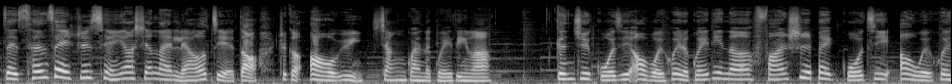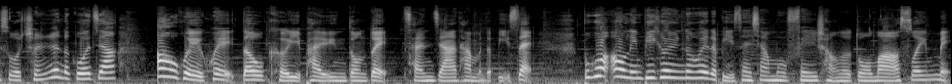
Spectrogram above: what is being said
在参赛之前，要先来了解到这个奥运相关的规定啦。根据国际奥委会的规定呢，凡是被国际奥委会所承认的国家，奥委会都可以派运动队参加他们的比赛。不过，奥林匹克运动会的比赛项目非常的多嘛，所以每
